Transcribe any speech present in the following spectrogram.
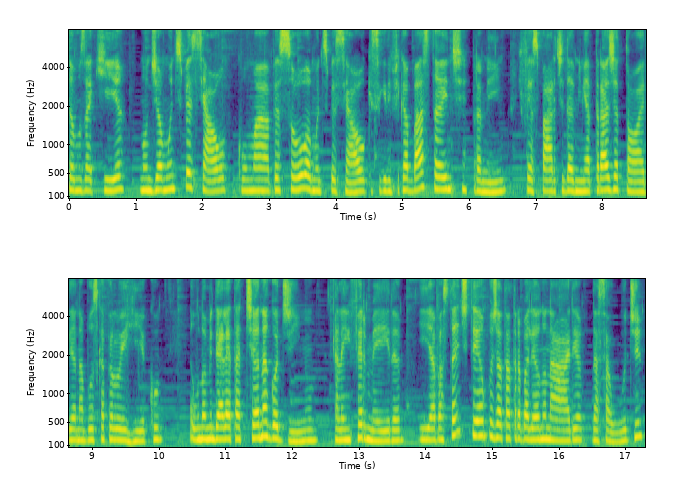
Estamos aqui num dia muito especial com uma pessoa muito especial que significa bastante para mim, que fez parte da minha trajetória na busca pelo Henrico. O nome dela é Tatiana Godinho. Ela é enfermeira e há bastante tempo já está trabalhando na área da saúde,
